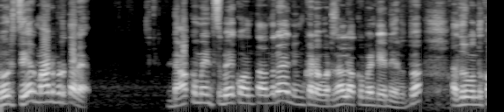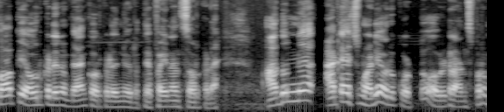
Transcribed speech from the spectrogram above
ಇವ್ರು ಸೇಲ್ ಮಾಡಿಬಿಡ್ತಾರೆ. ಡಾಕ್ಯುಮೆಂಟ್ಸ್ ಬೇಕು ಅಂತಂದರೆ ನಿಮ್ಮ ಕಡೆ ಒರಿಜಿನಲ್ ಡಾಕ್ಯುಮೆಂಟ್ ಏನಿರುತ್ತೋ ಅದ್ರ ಒಂದು ಕಾಪಿ ಅವ್ರ ಕಡೆನೂ ಬ್ಯಾಂಕ್ ಅವ್ರ ಕಡೆನೂ ಇರುತ್ತೆ ಫೈನಾನ್ಸ್ ಅವ್ರ ಕಡೆ. ಅದನ್ನೇ ಅಟ್ಯಾಚ್ ಮಾಡಿ ಅವ್ರಿಗೆ ಕೊಟ್ಟು ಅವ್ರು ಟ್ರಾನ್ಸ್ಫರ್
